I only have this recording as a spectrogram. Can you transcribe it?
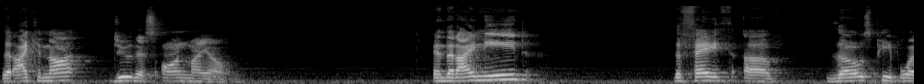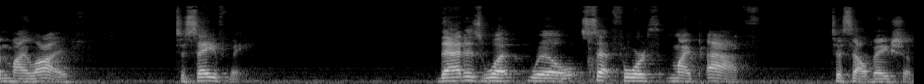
that I cannot do this on my own, and that I need the faith of those people in my life to save me. That is what will set forth my path to salvation.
